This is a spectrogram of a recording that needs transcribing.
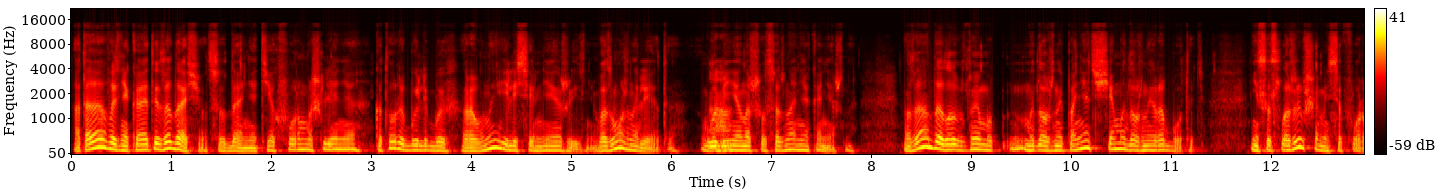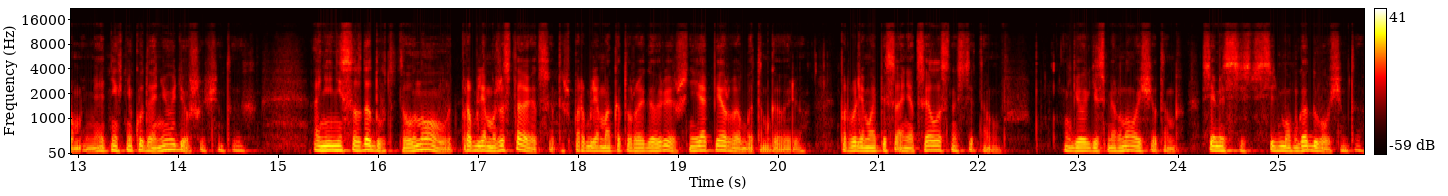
А тогда возникает и задача вот создания тех форм мышления, которые были бы равны или сильнее жизни. Возможно ли это? В глубине а. нашего сознания, конечно. Но тогда должны, мы должны понять, с чем мы должны работать. Не со сложившимися формами, от них никуда не уйдешь, в общем-то. Они не создадут этого нового. Проблема же ставится. Это же проблема, о которой я говорю. Это не я первый об этом говорю. Проблема описания целостности. Там, Георгий Смирнов еще там, в 1977 году, в общем-то,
